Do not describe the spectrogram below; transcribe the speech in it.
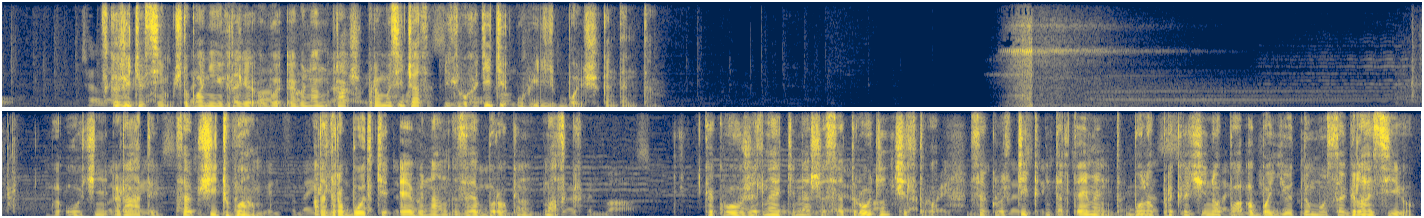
Скажите всем, чтобы они играли в Evenan Rush прямо сейчас, если вы хотите увидеть больше контента. Мы очень рады сообщить вам о разработке Evenan The Broken Mask. Как вы уже знаете, наше сотрудничество с Acoustic Entertainment было прекращено по обоюдному согласию.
